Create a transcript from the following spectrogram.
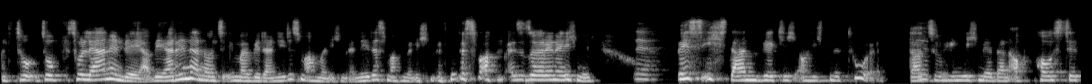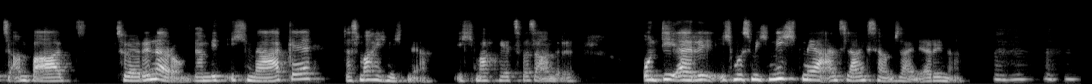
Und so, so, so lernen wir ja. Wir erinnern uns immer wieder, nee, das machen wir nicht mehr, nee, das machen wir nicht mehr, nee, das machen wir. Also so erinnere ich mich. Ja. Bis ich es dann wirklich auch nicht mehr tue. Dazu ja. hänge ich mir dann auch Post-its am Bad zur Erinnerung, damit ich merke, das mache ich nicht mehr. Ich mache jetzt was anderes. Und die, ich muss mich nicht mehr ans Langsamsein erinnern. Mhm, mhm.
